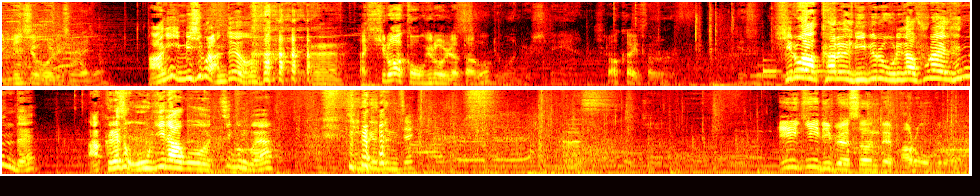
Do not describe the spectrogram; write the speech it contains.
인민식 올리신 거죠? 아니 인비시블 안 돼요. 예. 아 히로아카 오기로 올렸다고? 히로아카 있었는데. 히로아카를 리뷰를 우리가 후라이에서 했는데. 아 그래서 오기라고 찝은 거야? 신규 등재? 일기 리뷰였었는데 바로 오기로.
